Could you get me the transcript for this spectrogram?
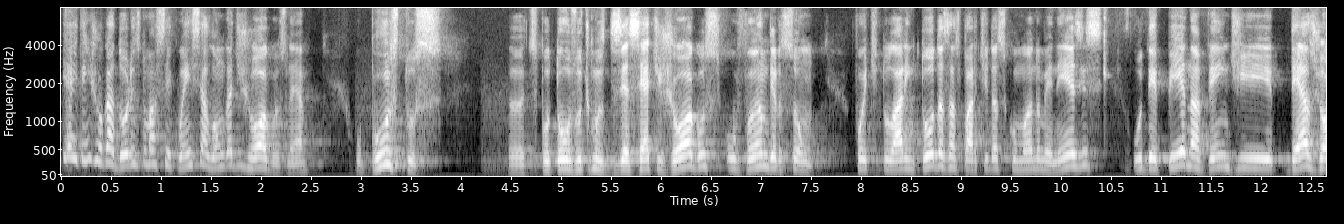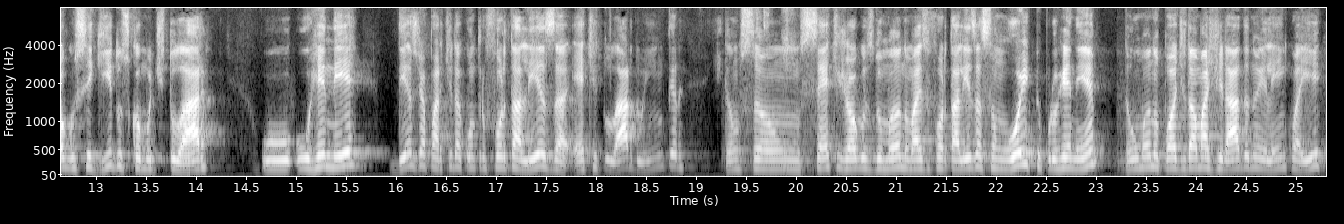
E aí tem jogadores numa sequência longa de jogos, né? O Bustos uh, disputou os últimos 17 jogos. O Wanderson foi titular em todas as partidas com o Mano Menezes. O Depena vem de 10 jogos seguidos como titular. O, o René, desde a partida contra o Fortaleza, é titular do Inter. Então são sete jogos do Mano, mais o Fortaleza são oito para o René. Então o Mano pode dar uma girada no elenco aí,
